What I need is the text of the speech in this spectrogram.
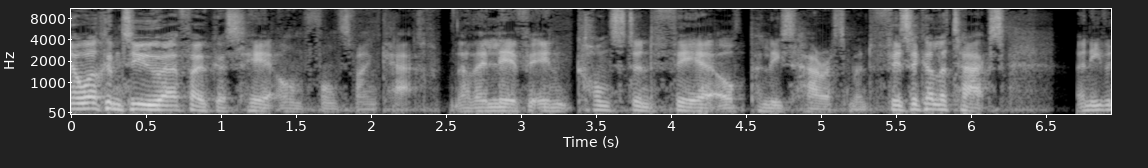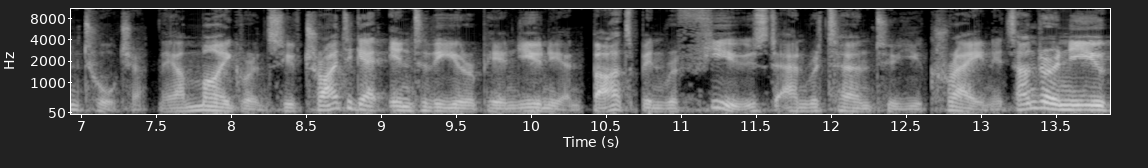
Now, welcome to uh, Focus here on France 24. Now, they live in constant fear of police harassment, physical attacks, and even torture. They are migrants who've tried to get into the European Union but been refused and returned to Ukraine. It's under a new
